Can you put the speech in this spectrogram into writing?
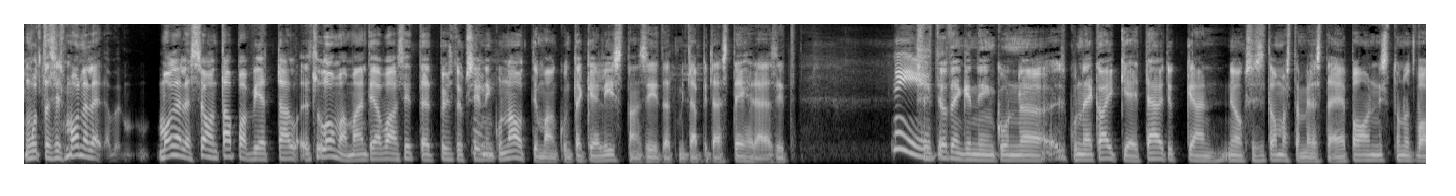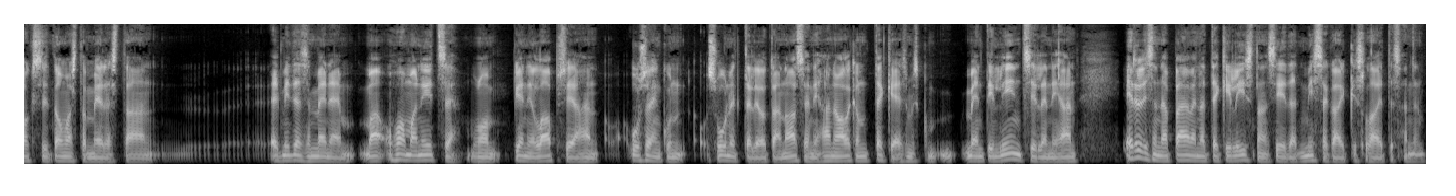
Mutta siis monelle, monelle se on tapa viettää loma. Mä en tiedä vaan sitten, että pystyykö siinä niin kuin nauttimaan, kun tekee listan siitä, että mitä pitäisi tehdä. Ja sitten Niin. sit jotenkin niin kuin, äh, kun ne kaikki ei täytykään, niin onko se sitten omasta mielestään epäonnistunut vai onko se sitten omasta mielestään, että miten se menee. Mä huomaan itse, mulla on pieni lapsi ja hän usein kun suunnittelee jotain asiaa, niin hän on alkanut tekemään. Esimerkiksi kun mentiin Lynchille, niin hän edellisenä päivänä teki listan siitä, että missä kaikissa laitteissa hänen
